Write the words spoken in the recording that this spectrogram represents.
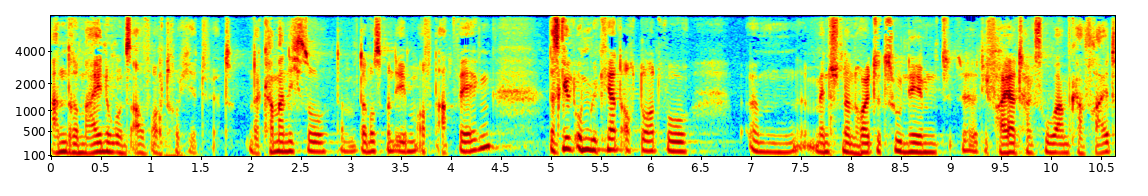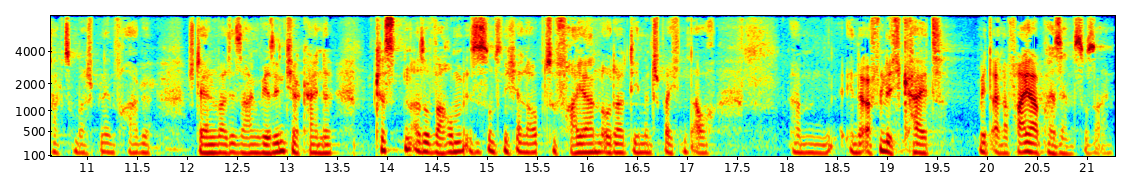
andere Meinung uns aufoktroyiert wird. Und da kann man nicht so, da, da muss man eben oft abwägen. Das gilt umgekehrt auch dort, wo ähm, Menschen dann heute zunehmend äh, die Feiertagsruhe am Karfreitag zum Beispiel in Frage stellen, weil sie sagen, wir sind ja keine Christen, also warum ist es uns nicht erlaubt zu feiern oder dementsprechend auch ähm, in der Öffentlichkeit mit einer Feier präsent zu sein.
